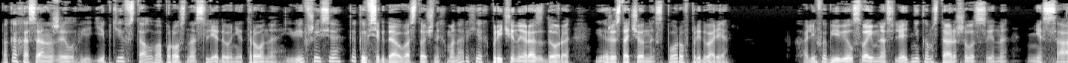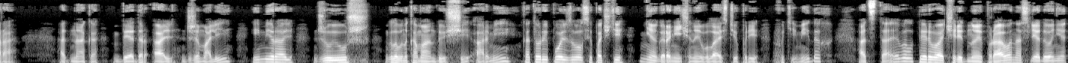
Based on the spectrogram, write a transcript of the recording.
Пока Хасан жил в Египте, встал вопрос наследования трона, явившийся, как и всегда в восточных монархиях, причиной раздора и ожесточенных споров при дворе. Халиф объявил своим наследником старшего сына Несара, однако Бедр аль-Джамали и Мир аль-Джуюш главнокомандующий армией, который пользовался почти неограниченной властью при Фатимидах, отстаивал первоочередное право наследования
